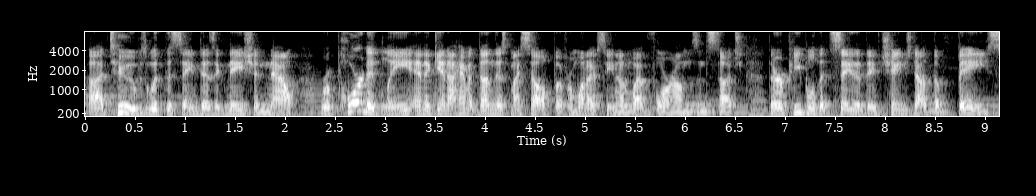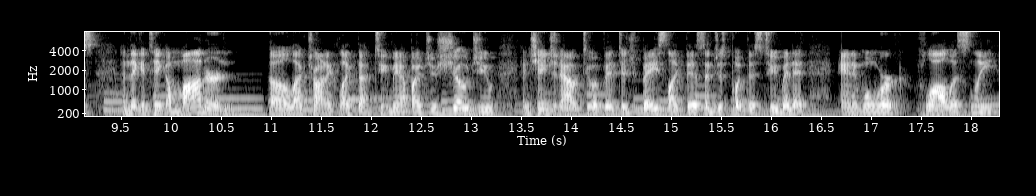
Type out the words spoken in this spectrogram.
uh, tubes with the same designation. Now, reportedly, and again, I haven't done this myself, but from what I've seen on web forums and such, there are people that say that they've changed out the base and they can take a modern uh, electronic like that tube amp I just showed you and change it out to a vintage base like this and just put this tube in it and it will work flawlessly.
